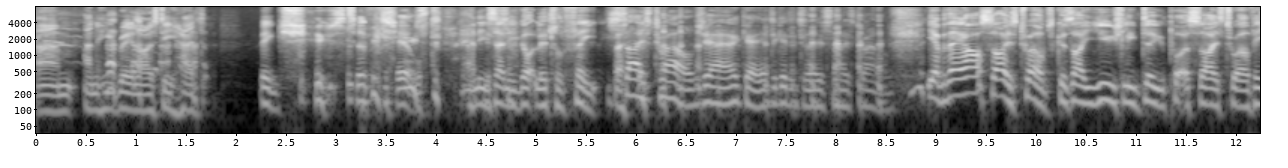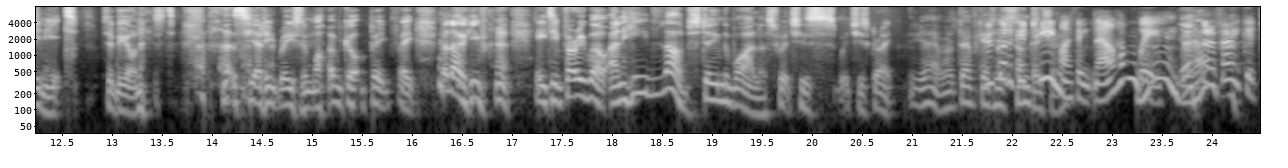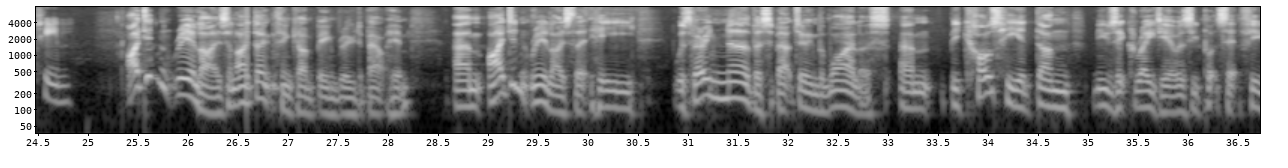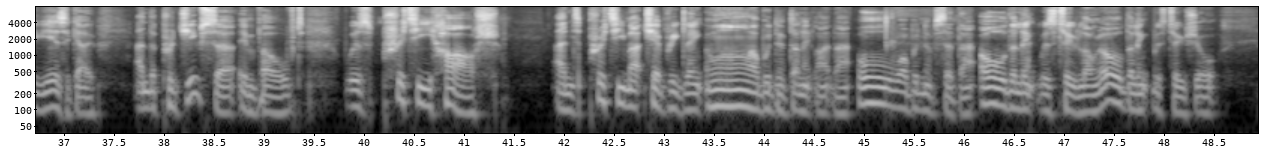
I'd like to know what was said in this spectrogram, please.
um, and he realised he had big shoes to fill, and he's only got little feet. But- Size 12s, yeah, okay. You had to get into those size 12s. yeah, but they are size 12s because I usually do put a size 12 in it. To be honest, that's the only reason why I've got big feet. But no, he he did very well, and he loves doing the wireless, which is which is great. Yeah, well, don't forget We've his got a good team, show. I think, now, haven't we? Mm, We've we got a very good team. I didn't realise, and I don't think I'm being rude about him. Um, I didn't realise that he was very nervous about doing the wireless um, because he had done music radio, as he puts it, a few years ago, and the producer involved was pretty harsh. And pretty much every link, oh, I wouldn't have done it like that. Oh, I wouldn't have said that. Oh, the link was too long. Oh, the link was too short.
